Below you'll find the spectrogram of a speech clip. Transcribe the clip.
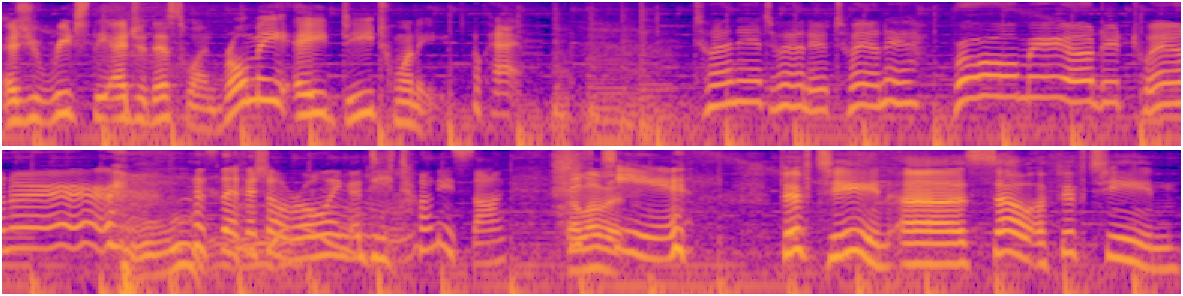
as you reach the edge of this one. Roll me a d20. Okay. 20, 20, 20. Roll me a d20. That's the official rolling a d20 song. 15. I love it. 15. Uh, so a 15.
